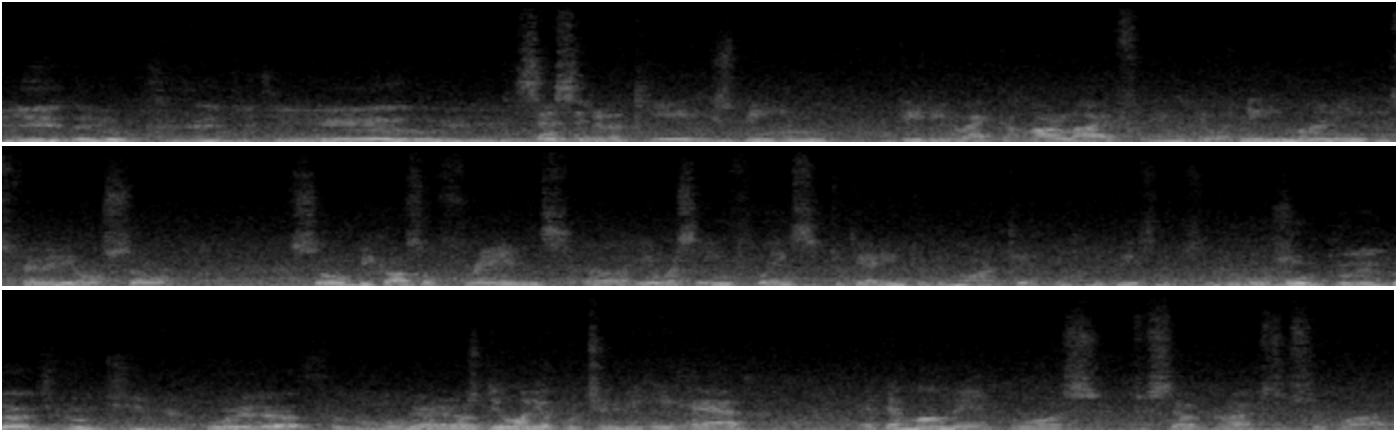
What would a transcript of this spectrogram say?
vida e eu precisei de dinheiro e Since a little kid, he's been leading like a hard life, and he was needing money. His family also. So because of friends, uh, he was influenced to get into the market, into the business. a You know? oportunidade que eu tive foi essa no Because momento. the only opportunity he had at the moment was to sell drugs to survive.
